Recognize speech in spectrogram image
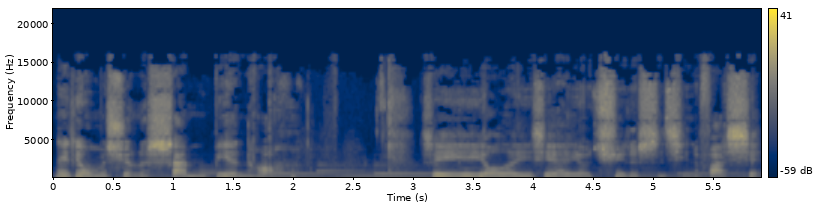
那天我们选了山边哈，所以也有了一些很有趣的事情发现。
